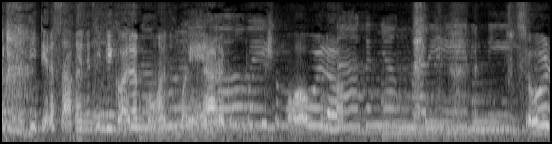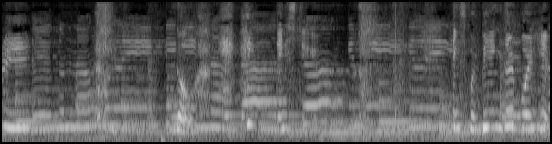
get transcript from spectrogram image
lang yung titira sa akin at hindi ko alam kung anong mangyayari kung pati siya mawawala. Sorry. No. Thanks to you. Thanks for being there for him.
